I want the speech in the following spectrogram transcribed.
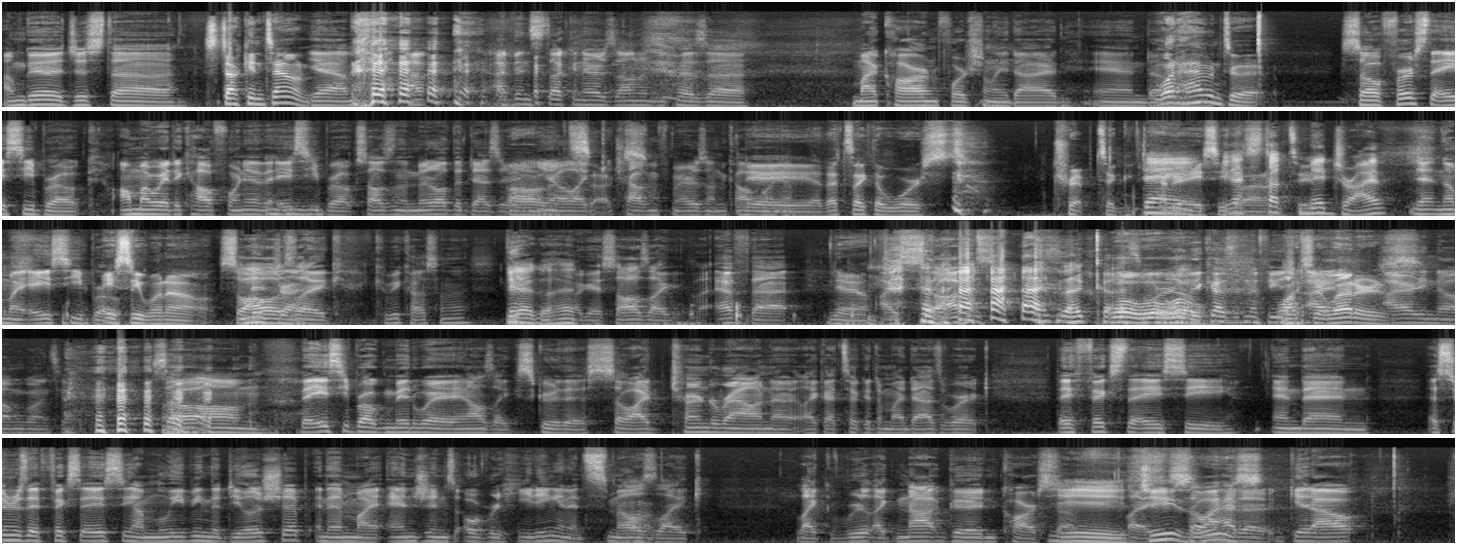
I'm good. Just uh, Stuck in town. yeah, I'm, I, I've been stuck in Arizona because uh, my car unfortunately died. And what um, happened to it? So first the AC broke on my way to California. The AC broke, so I was in the middle of the desert. Oh, you know, like sucks. traveling from Arizona to Yeah, California. yeah, yeah. That's like the worst trip to have Dang, your AC you go got out stuck mid drive. Yeah, no, my AC broke. AC went out. So I was Mid-drive. like, "Can we cuss on this?" Yeah, go ahead. Okay, so I was like, "F that." Yeah. I stopped. Whoa, Whoa, whoa, Well, whoa. because in the future, Watch your I, letters. I already know I'm going to. So um, the AC broke midway, and I was like, "Screw this!" So I turned around, uh, like I took it to my dad's work. They fixed the AC, and then as soon as they fixed the AC, I'm leaving the dealership, and then my engine's overheating, and it smells Oh. like, like real, like not good car stuff. Jeez. Like, Jeez so I had to get out,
